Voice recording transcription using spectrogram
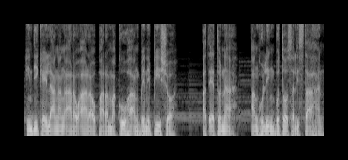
Hindi kailangang araw-araw para makuha ang benepisyo. At eto na, ang huling buto sa listahan.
